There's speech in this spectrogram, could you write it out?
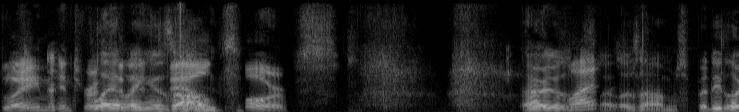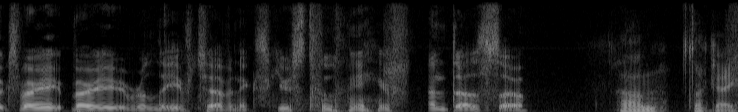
Blaine interested flailing in his arms. dwarves. Oh, he doesn't What? flail his arms, but he looks very, very relieved to have an excuse to leave, and does so. Um, okay.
